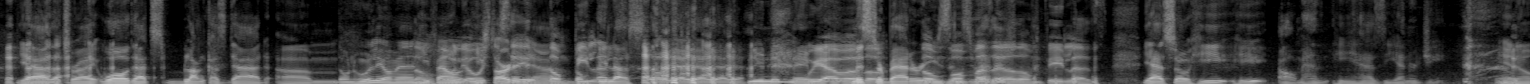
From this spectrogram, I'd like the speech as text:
yeah, that's right. Well, that's Blanca's dad. Um, Don Julio, man, he found Julio, he started it. yeah, Don Pilas. Oh yeah, yeah, yeah, yeah. New nickname. we have a Mr. Don- Batteries. Don in Bombas Spanish. and Don Pilas. Yeah, so he he oh man, he has the energy. You know,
